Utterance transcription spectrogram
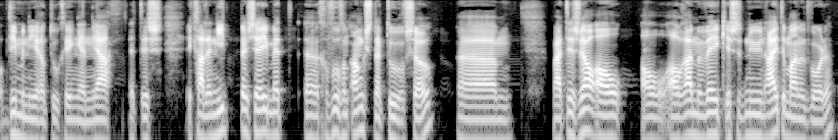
op die manier aan toe ging. En ja, het is, ik ga er niet per se met een uh, gevoel van angst naartoe of zo. Um, maar het is wel al, al, al ruim een week is het nu een item aan het worden.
